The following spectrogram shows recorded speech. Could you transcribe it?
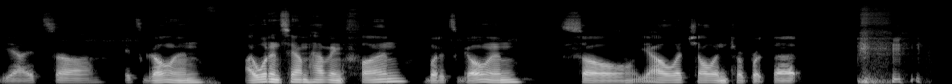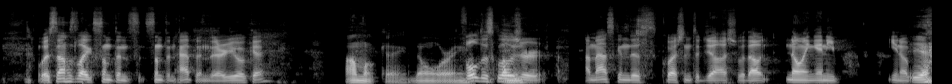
yeah, it's uh, it's going. I wouldn't say I'm having fun, but it's going. So yeah, I'll let y'all interpret that. well, it sounds like something something happened. there. Are you okay? I'm okay. Don't worry. Full disclosure, I'm asking this question to Josh without knowing any, you know, yeah.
